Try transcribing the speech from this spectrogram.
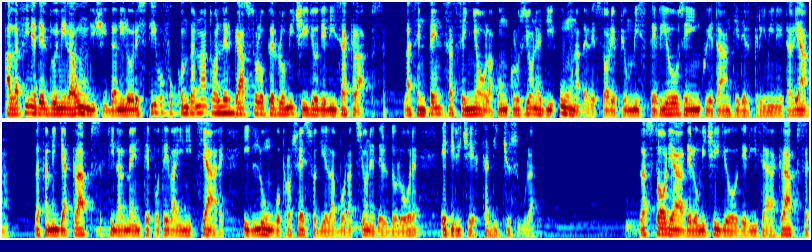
Alla fine del 2011 Danilo Restivo fu condannato all'ergastolo per l'omicidio di Elisa Claps. La sentenza segnò la conclusione di una delle storie più misteriose e inquietanti del crimine italiano. La famiglia Claps finalmente poteva iniziare il lungo processo di elaborazione del dolore e di ricerca di chiusura. La storia dell'omicidio di Elisa Claps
